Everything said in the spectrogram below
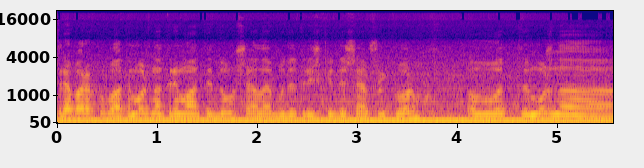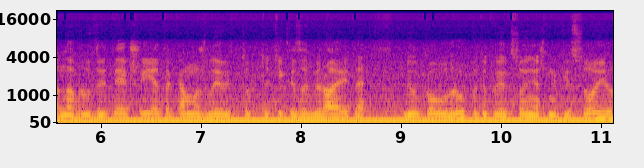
треба рахувати. Можна тримати довше, але буде трішки дешевший корм. От, можна нагрузити, якщо є така можливість. Тобто тільки забираєте білкову групу, таку як соняшник і сою,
